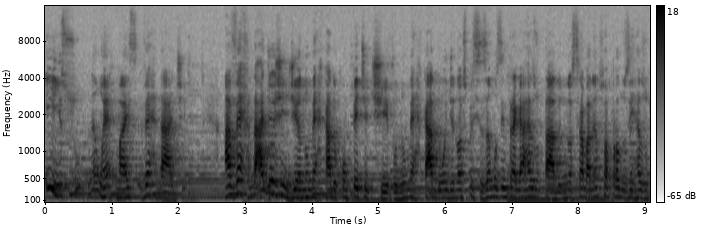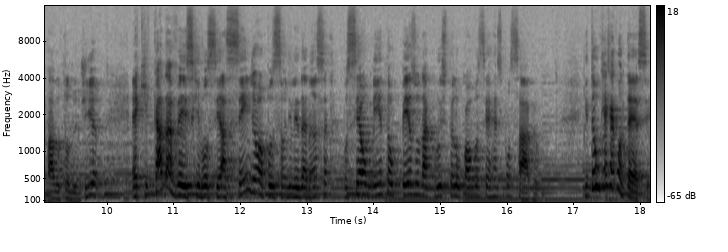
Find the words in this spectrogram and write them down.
E isso não é mais verdade. A verdade hoje em dia no mercado competitivo, no mercado onde nós precisamos entregar resultado, onde nós trabalhamos para produzir resultado todo dia, é que cada vez que você ascende a uma posição de liderança, você aumenta o peso da cruz pelo qual você é responsável. Então o que, é que acontece?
